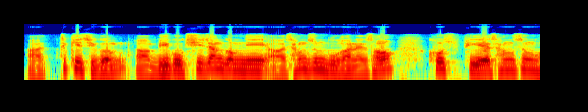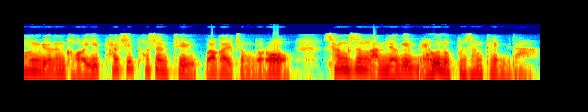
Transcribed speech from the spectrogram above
아, 특히 지금 어, 미국 시장금리 어, 상승 구간에서 코스피의 상승 확률은 거의 80% 육박할 정도로 상승 압력이 매우 높은 상태입니다.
